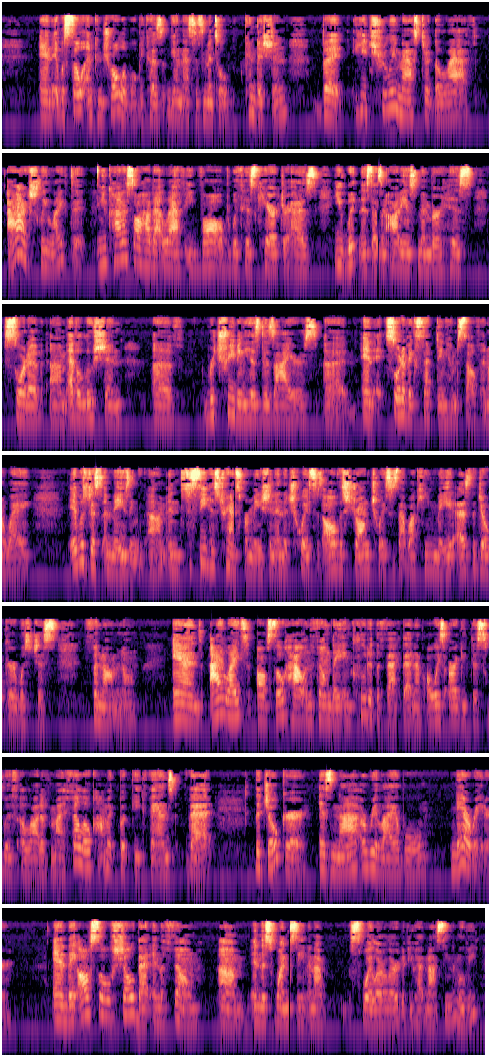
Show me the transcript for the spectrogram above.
and it was so uncontrollable because again that's his mental condition but he truly mastered the laugh i actually liked it you kind of saw how that laugh evolved with his character as you witnessed as an audience member his sort of um, evolution of retrieving his desires uh, and sort of accepting himself in a way. It was just amazing. Um, and to see his transformation and the choices, all the strong choices that Joaquin made as the Joker was just phenomenal. And I liked also how in the film they included the fact that, and I've always argued this with a lot of my fellow comic book geek fans, that the Joker is not a reliable narrator. And they also showed that in the film, um, in this one scene, and I, spoiler alert if you have not seen the movie,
